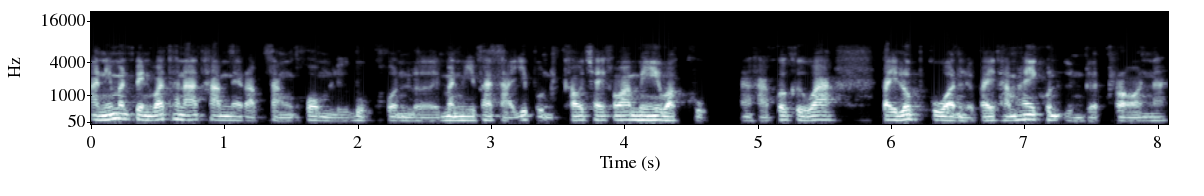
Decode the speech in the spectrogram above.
อันนี้มันเป็นวัฒนธรรมในระดับสังคมหรือบุคคลเลย มันมีภาษาญี่ปุ่นเขาใช้คำว่าเมวะคุนะครับ ก็คือว่าไปรบกวนหรือไปทำให้คนอื่นเดือดร้อนนะ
